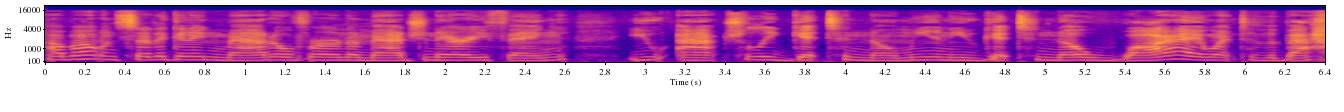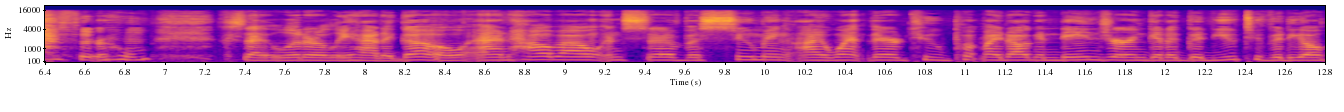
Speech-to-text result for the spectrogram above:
How about instead of getting mad over an imaginary thing, you actually get to know me and you get to know why I went to the bathroom because I literally had to go. And how about instead of assuming I went there to put my dog in danger and get a good YouTube video,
